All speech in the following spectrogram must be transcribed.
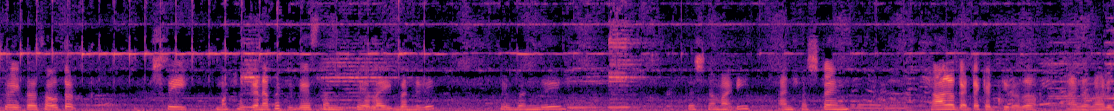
ಸೊ ಈಗ ಸೌತ್ ಶ್ರೀ ಮಹಾಗಣಪತಿ ದೇವಸ್ಥಾನಕ್ಕೆ ಎಲ್ಲ ಈಗ ಬಂದ್ವಿ. ಈಗ ಬಂದ್ವಿ. ದರ್ಶನ ಮಾಡಿ ಆ್ಯಂಡ್ ಫಸ್ಟ್ ಟೈಮ್ ನಾನು ಗಡ್ಡೆ ಕಟ್ಟಿರೋದು ಆ್ಯಂಡ್ ನೋಡಿ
